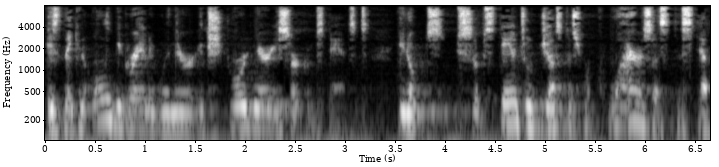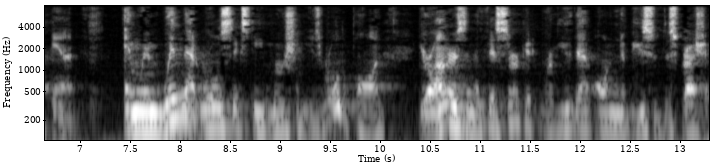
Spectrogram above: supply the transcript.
is they can only be granted when there are extraordinary circumstances. You know, substantial justice requires us to step in. And when when that Rule 60 motion is ruled upon, Your Honors in the Fifth Circuit review that on an abuse of discretion.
